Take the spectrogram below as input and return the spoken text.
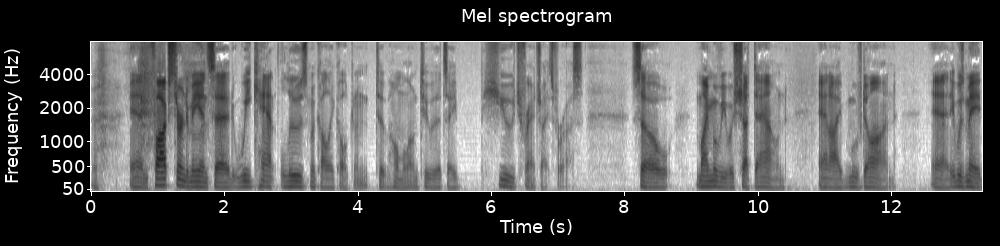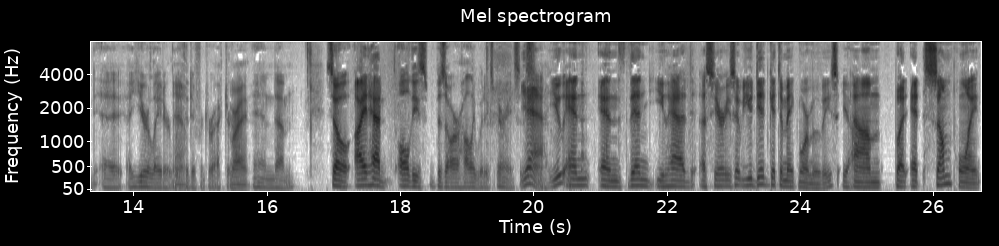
and Fox turned to me and said, we can't lose Macaulay Culkin to Home Alone 2. That's a huge franchise for us. So my movie was shut down, and I moved on. And it was made a, a year later with Yeah. a different director. Right. And um, so I had had all these bizarre Hollywood experiences. Yeah, you and and then you had a series of you did get to make more movies. Yeah. Um, but at some point,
